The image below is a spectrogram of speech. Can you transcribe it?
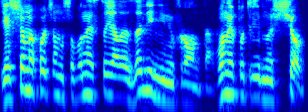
Якщо ми хочемо, щоб вони стояли за лінією фронту, вони потрібно, щоб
